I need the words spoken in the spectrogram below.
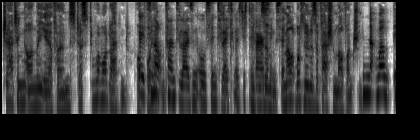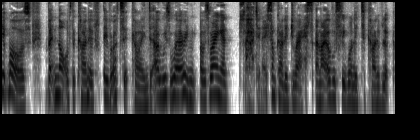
chatting on the earphones. Just what, what happened? What, it's what not tantalising or scintillating. It was just embarrassing. It was mal- what's known as a fashion malfunction. No, well, it was, but not of the kind of erotic kind. I was wearing I was wearing a I don't know, some kind of dress. And I obviously wanted to kind of look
